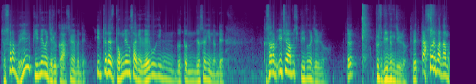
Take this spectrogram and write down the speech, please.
저 사람 왜 비명을 지를까 생각해봤는데 인터넷 동영상에 외국인 어떤 여성이 있는데 그 사람 일주일에 한 번씩 비명을 질러. 벌써 비명 질러. 딱 소리만 나면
